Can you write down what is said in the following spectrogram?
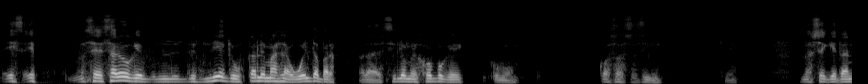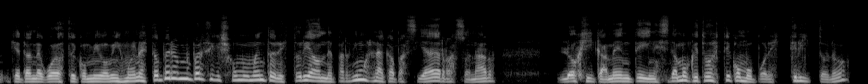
es, es algo que tendría que buscarle más la vuelta para, para decirlo mejor, porque como cosas así. Que no sé qué tan, qué tan de acuerdo estoy conmigo mismo en esto, pero me parece que llegó un momento de la historia donde perdimos la capacidad de razonar lógicamente y necesitamos que todo esté como por escrito, ¿no?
